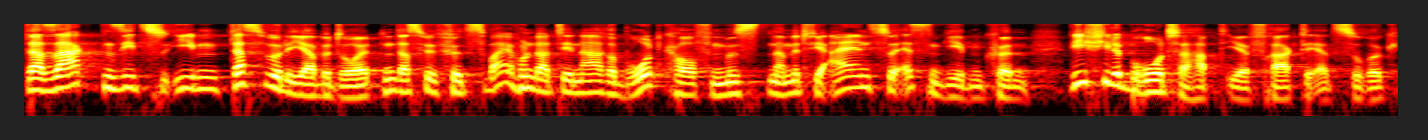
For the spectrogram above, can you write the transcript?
Da sagten sie zu ihm, das würde ja bedeuten, dass wir für 200 Denare Brot kaufen müssten, damit wir allen zu essen geben können. Wie viele Brote habt ihr? fragte er zurück.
